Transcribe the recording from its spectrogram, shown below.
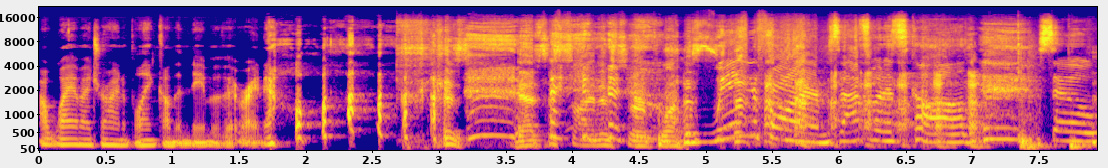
uh, why am i drawing a blank on the name of it right now because that's a sign of surplus. Win forms, that's what it's called. So,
